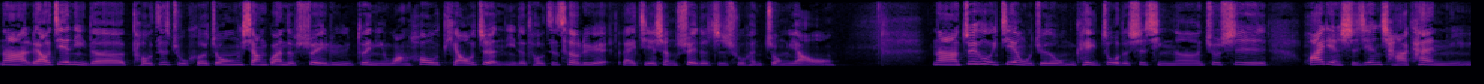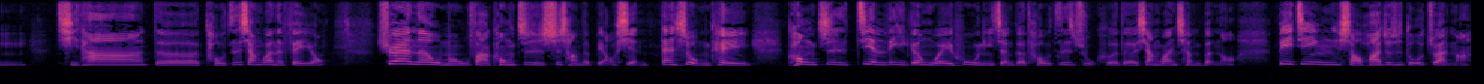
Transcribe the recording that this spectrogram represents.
那了解你的投资组合中相关的税率，对你往后调整你的投资策略来节省税的支出很重要哦。那最后一件，我觉得我们可以做的事情呢，就是花一点时间查看你其他的投资相关的费用。虽然呢，我们无法控制市场的表现，但是我们可以控制建立跟维护你整个投资组合的相关成本哦。毕竟少花就是多赚嘛，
